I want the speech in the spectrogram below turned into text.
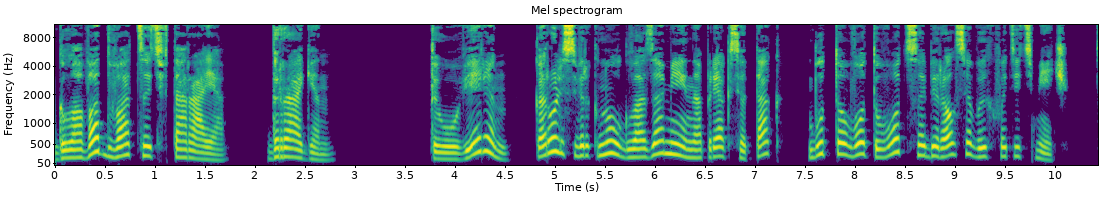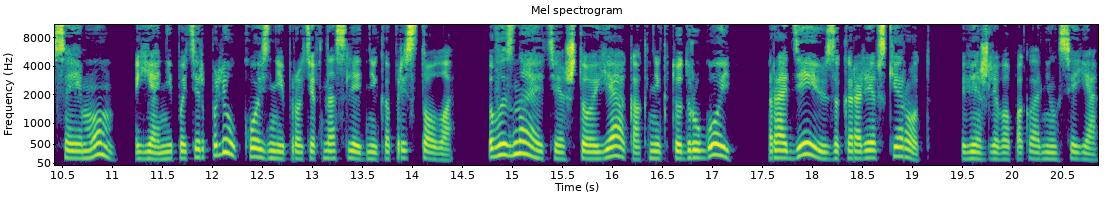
Глава двадцать вторая. Драген. Ты уверен? Король сверкнул глазами и напрягся так, будто вот-вот собирался выхватить меч. Сеймун, я не потерплю козней против наследника престола. Вы знаете, что я, как никто другой, радею за королевский род, вежливо поклонился я.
